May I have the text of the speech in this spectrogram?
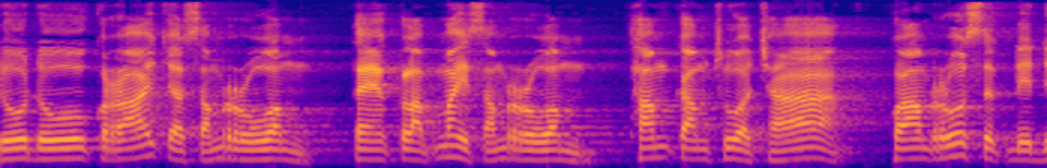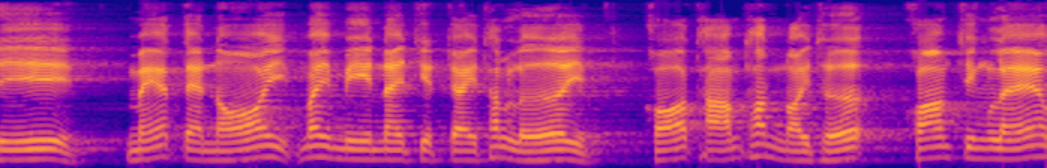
ดูดูคล้ายจะสำรวม แต่กลับไม่สำรวมทำกรรมชั่วช้า ความรู้สึกดีๆ แม้แต่น้อยไม่มีในจิตใจท่านเลย ขอถามท่านหน่อยเถอะ ความจริงแล้ว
